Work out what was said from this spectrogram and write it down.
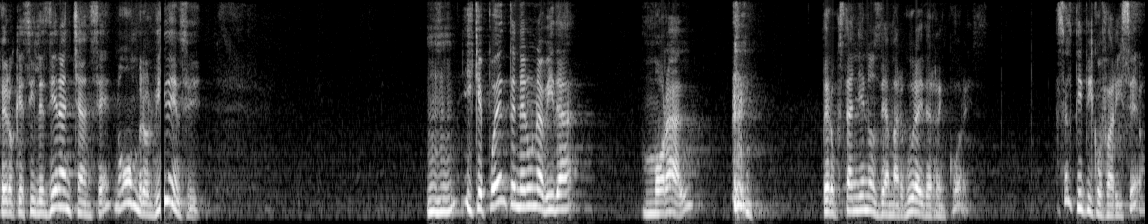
pero que si les dieran chance, no hombre, olvídense. Y que pueden tener una vida moral, pero que están llenos de amargura y de rencores. Es el típico fariseo,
